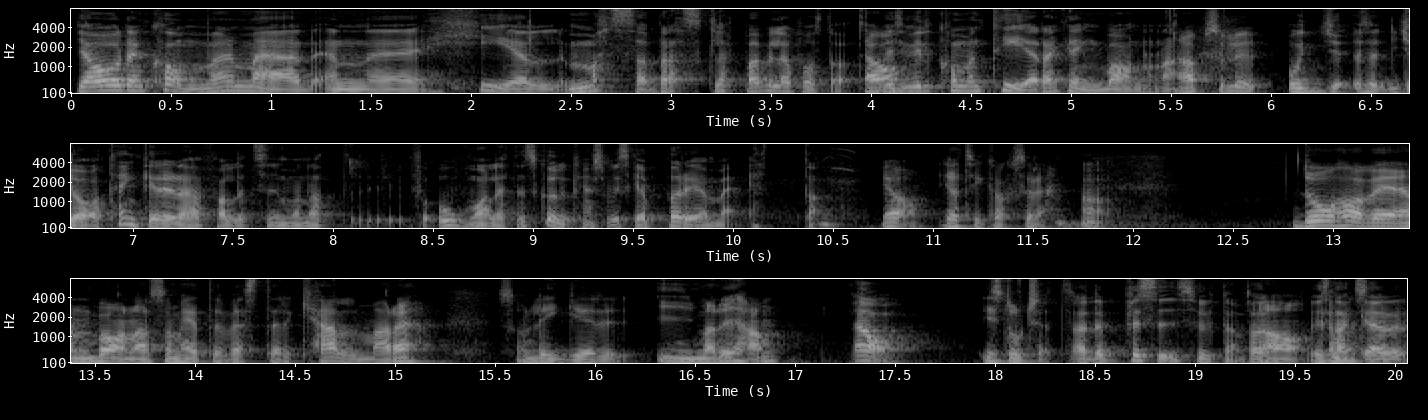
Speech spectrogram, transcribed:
ja och den kommer med en eh, hel massa brasklappar vill jag påstå. Ja. Vi vill kommentera kring banorna. Absolut. Och jag, jag tänker i det här fallet Simon att för ovanlighetens skull kanske vi ska börja med ettan. Ja, jag tycker också det. Ja. Då har vi en bana som heter Väster Kalmare. Som ligger i Mariehamn, Ja, i stort sett. ja det är precis utanför. Ja, vi snackar,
